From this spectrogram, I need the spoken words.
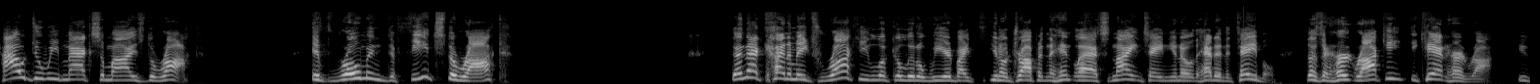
How do we maximize the Rock? If Roman defeats the Rock, then that kind of makes Rocky look a little weird by, you know, dropping the hint last night saying, you know, the head of the table. Does it hurt Rocky? He can't hurt Rock. He's,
